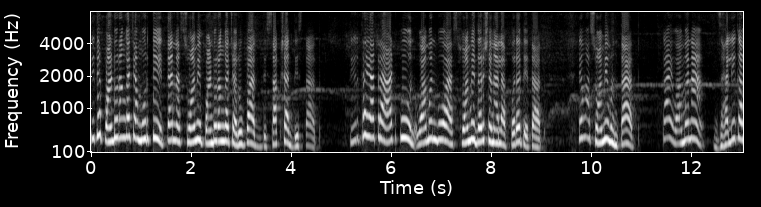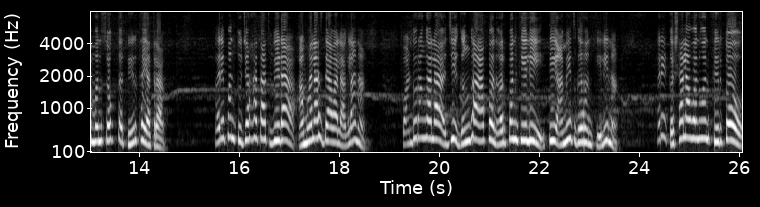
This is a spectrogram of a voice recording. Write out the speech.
तिथे पांडुरंगाच्या मूर्तीत त्यांना स्वामी पांडुरंगाच्या रूपात साक्षात दिसतात. तीर्थयात्रा आटपून वामन बुवा स्वामी दर्शनाला परत येतात. तेव्हा स्वामी म्हणतात काय वामना झाली का मनसोक्त तीर्थयात्रा? अरे पण तुझ्या हातात विडा आम्हालाच द्यावा लागला ना. पांडुरंगाला जी गंगा आपण अर्पण केली ती आम्हीच ग्रहण केली ना. अरे कशाला वनवन फिरतो?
